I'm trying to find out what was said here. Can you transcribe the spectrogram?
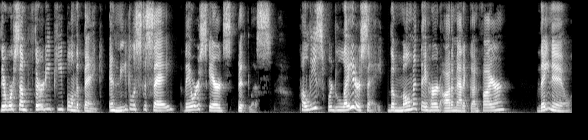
There were some 30 people in the bank, and needless to say, they were scared spitless. Police would later say the moment they heard automatic gunfire, they knew,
